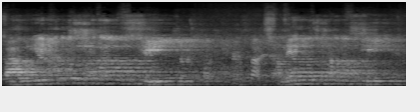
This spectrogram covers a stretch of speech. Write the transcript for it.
Paulinha, nós falamos sim. Nós falamos sim.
